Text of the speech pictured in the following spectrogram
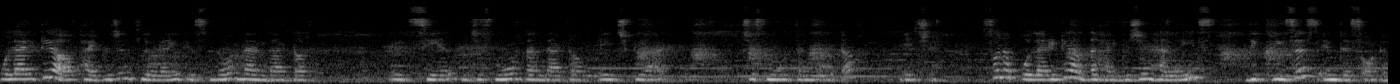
Polarity of hydrogen fluoride is more than that of HCl which is more than that of HBr which is more than that of HI. So the polarity of the hydrogen halides decreases in this order.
